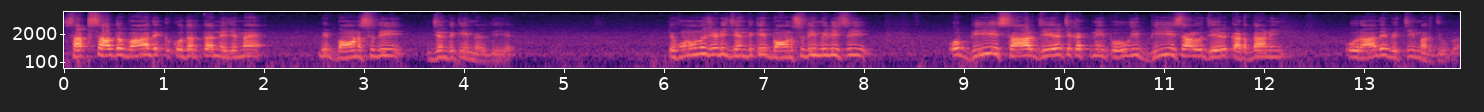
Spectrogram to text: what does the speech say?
60 ਸਾਲ ਤੋਂ ਬਾਅਦ ਇੱਕ ਕੁਦਰਤ ਦਾ ਨਿਯਮ ਹੈ ਵੀ ਬੌਨਸ ਦੀ ਜ਼ਿੰਦਗੀ ਮਿਲਦੀ ਹੈ। ਤੇ ਹੁਣ ਉਹਨੂੰ ਜਿਹੜੀ ਜ਼ਿੰਦਗੀ ਬੌਨਸ ਦੀ ਮਿਲੀ ਸੀ, ਉਹ 20 ਸਾਲ ਜੇਲ੍ਹ 'ਚ ਕੱਟਣੀ ਪਊਗੀ 20 ਸਾਲ ਉਹ ਜੇਲ੍ਹ ਕੱਟਦਾ ਨਹੀਂ, ਉਹ ਰਾਹ ਦੇ ਵਿੱਚ ਹੀ ਮਰ ਜਾਊਗਾ।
